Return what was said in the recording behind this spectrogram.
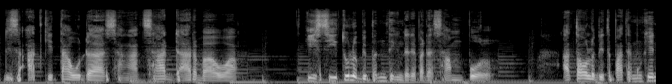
Di saat kita udah sangat sadar bahwa isi itu lebih penting daripada sampul atau lebih tepatnya mungkin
